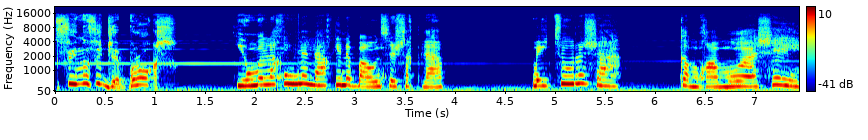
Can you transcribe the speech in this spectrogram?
Sino si Jeff Rox? Yung malaking lalaki na bouncer sa club. May tsura siya. Kamukha mo nga siya eh.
